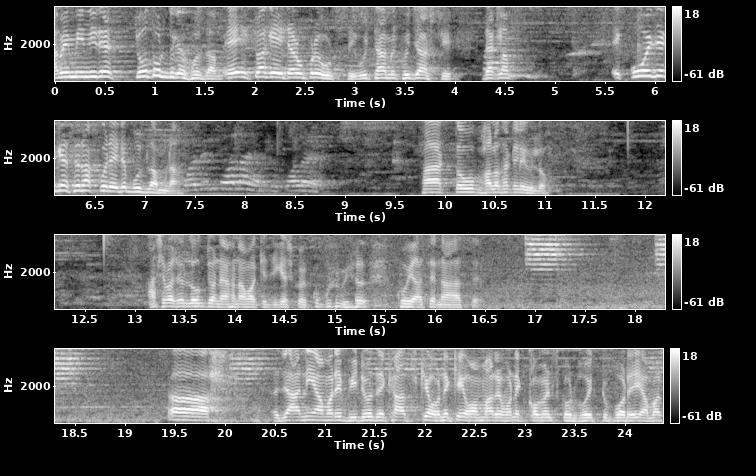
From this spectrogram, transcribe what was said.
আমি মিনিরে চতুর্দিকে খুঁজলাম। এই একটু আগে এটার উপরে উঠছি, উঠে আমি খুঁজে আসছি। দেখলাম এই কই যে গেছে রাগ করে এটা বুঝলাম না। থাক তো ভালো থাকলেই হইল। আশেপাশের লোকজন এখন আমাকে জিজ্ঞেস করে, কুকুর বিড়াল কই আছে, না আছে? জানি আমার এই ভিডিও দেখে আজকে অনেকে আমার অনেক কমেন্টস করব একটু পরেই। আমার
